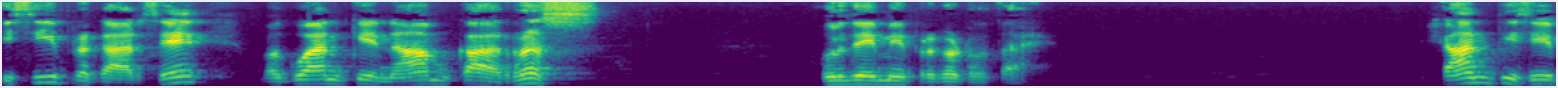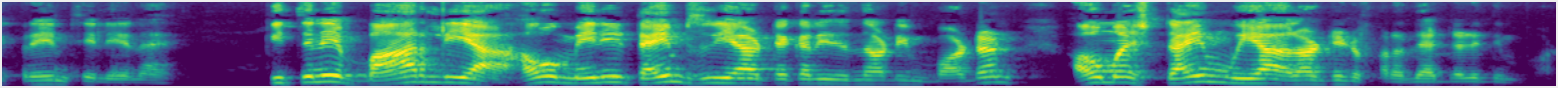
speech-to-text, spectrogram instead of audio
इसी प्रकार से भगवान के नाम का रस हृदय में प्रकट होता है। शांति से, प्रेम से लेना है। कितने बार लिया how many times we have taken is not important how much time we have allotted for that that is important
